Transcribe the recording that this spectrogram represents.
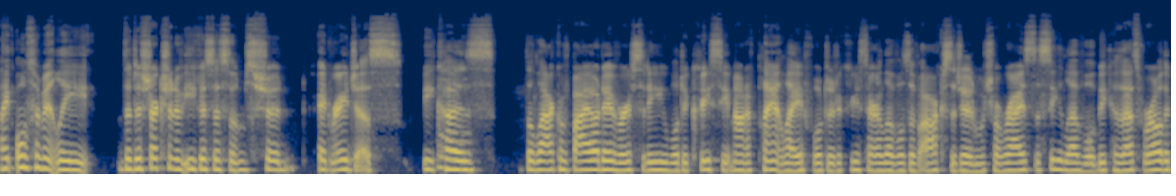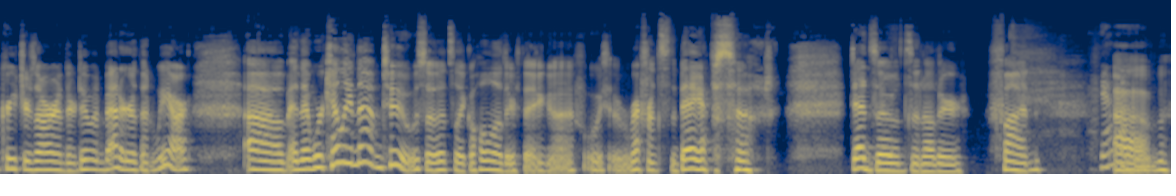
like, ultimately, the destruction of ecosystems should enrage us mm-hmm. because the lack of biodiversity will decrease the amount of plant life, will decrease our levels of oxygen, which will rise the sea level because that's where all the creatures are and they're doing better than we are. Um, and then we're killing them too. So it's like a whole other thing. Uh, we reference the Bay episode, dead zones, and other fun. Yeah. Um,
